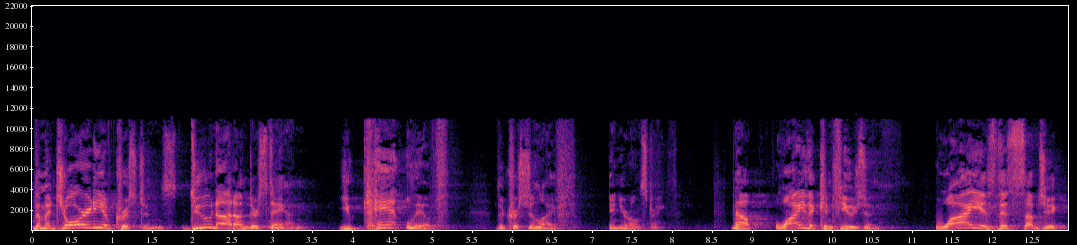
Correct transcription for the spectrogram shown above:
The majority of Christians do not understand you can't live the Christian life in your own strength. Now, why the confusion? Why is this subject?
